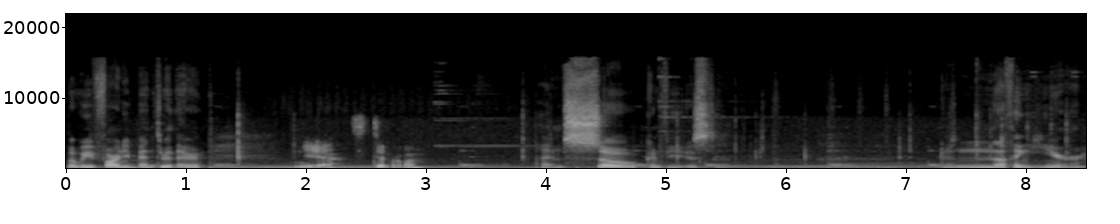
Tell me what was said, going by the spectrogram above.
but we've already been through there. Yeah, it's a different one. I am so confused. There's nothing here.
